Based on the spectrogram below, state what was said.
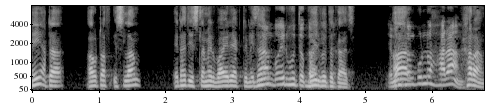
নেই এটা আউট অফ ইসলাম এটা হচ্ছে ইসলামের বাইরে একটা বিধান বহির্ভূত কাজ। সম্পূর্ণ হারাম। হারাম।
